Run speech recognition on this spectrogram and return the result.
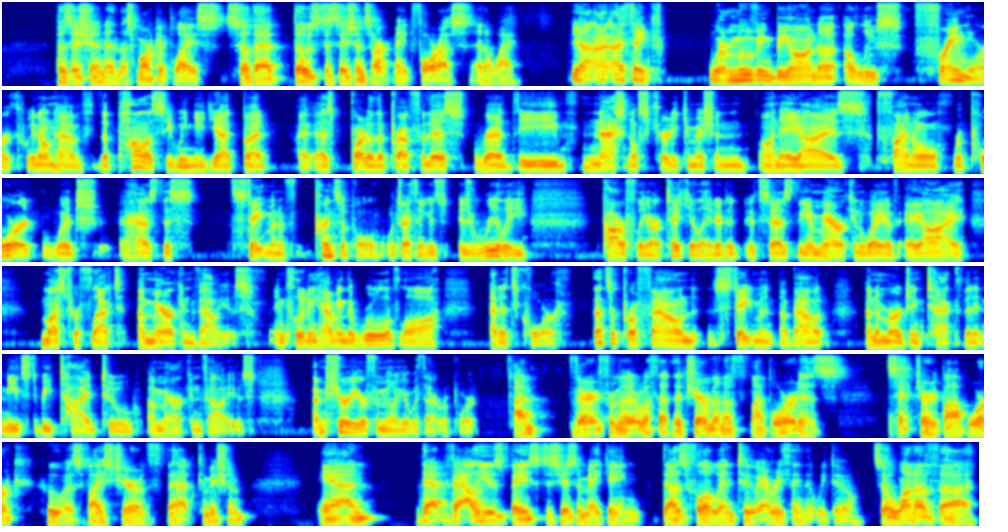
position in this marketplace so that those decisions aren't made for us in a way. Yeah, I, I think we're moving beyond a, a, loose framework. We don't have the policy we need yet, but as part of the prep for this, read the National Security Commission on AI's final report, which has this statement of principle, which I think is is really powerfully articulated. It, it says the American way of AI must reflect American values, including having the rule of law at its core. That's a profound statement about an emerging tech that it needs to be tied to American values. I'm sure you're familiar with that report. I'm very familiar with it. The chairman of my board is Secretary Bob Work, who was vice chair of that commission. And that values based decision making does flow into everything that we do. So one of the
